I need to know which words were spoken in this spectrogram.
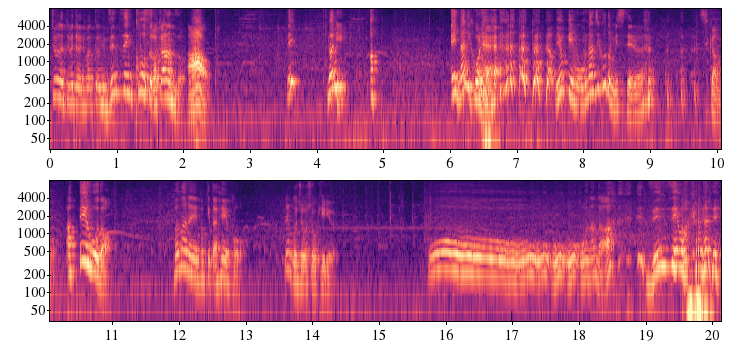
ちょっと待って待って待って全然コースわからんぞ。あえ何？あえ何これ？ヨッピーも同じこと見せてる。しかも。あ兵法だバナナで化けた兵法。何これ上昇気流。おーおーおーおーおーおーなんだ全然わからね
